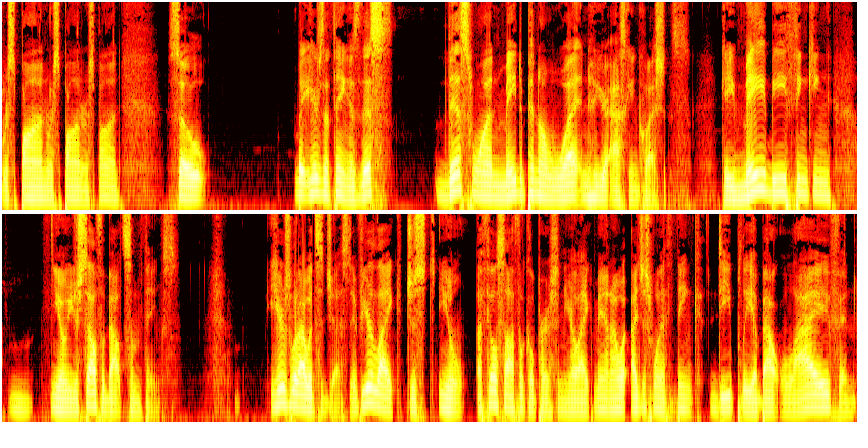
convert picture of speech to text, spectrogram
respond, respond, respond. So, but here's the thing: is this this one may depend on what and who you're asking questions. Okay, you may be thinking, you know, yourself about some things. Here's what I would suggest: if you're like just you know a philosophical person, you're like, man, I, w- I just want to think deeply about life and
